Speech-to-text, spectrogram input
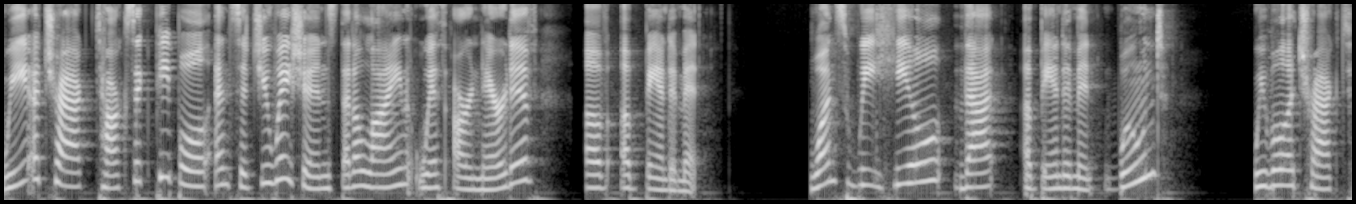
We attract toxic people and situations that align with our narrative of abandonment. Once we heal that abandonment wound, we will attract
